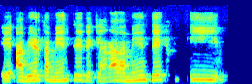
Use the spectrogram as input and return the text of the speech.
eh, abiertamente, declaradamente, y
